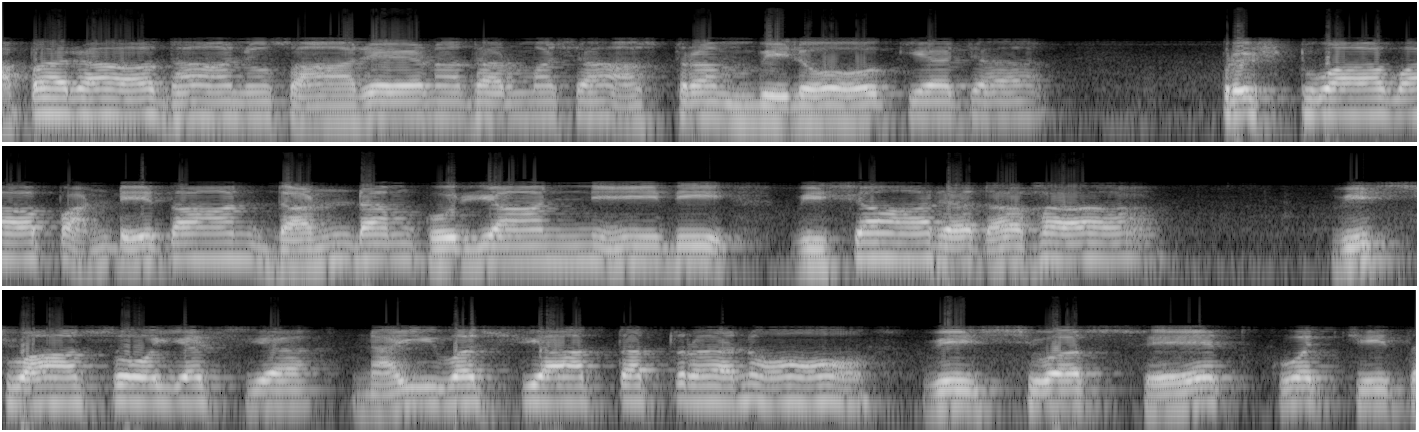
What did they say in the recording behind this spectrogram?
अपराधानुसारेण धर्मशास्त्रं विलोक्य च पृष्ट्वा वा पण्डितान् दण्डं कुर्यान्नीति विशारदः। विश्वासो यस्य नैव स्यात्तत्र नो विश्वसेत् क्वचित्।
